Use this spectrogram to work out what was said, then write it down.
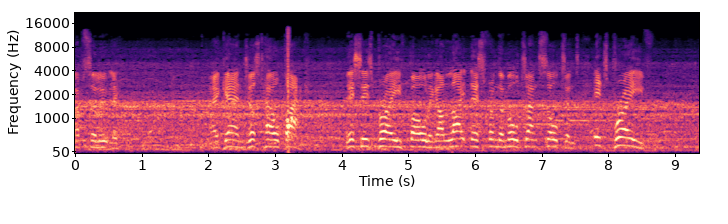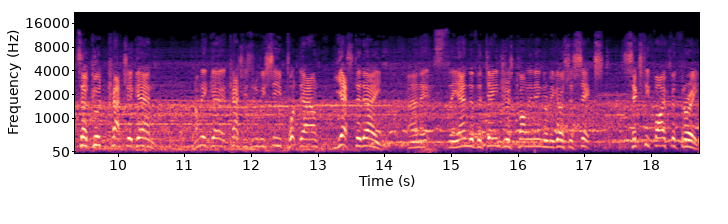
Absolutely. Again, just held back. This is brave bowling. I like this from the Multan Sultans. It's brave. It's a good catch again. How many catches did we see put down yesterday? And it's the end of the dangerous Colin Ingram. He goes to six. 65 for three.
